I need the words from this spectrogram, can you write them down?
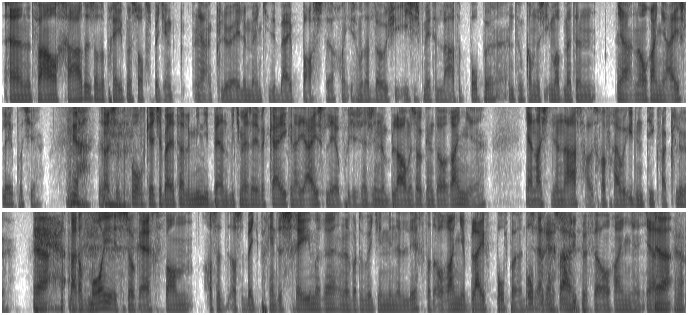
En het verhaal gaat dus dat op een gegeven moment zocht een beetje een, ja, een kleurelementje erbij paste. Gewoon iets om dat loodje ietsjes meer te laten poppen. En toen kwam dus iemand met een, ja, een oranje ijslepeltje. Ja, Dus als je de volgende keertje bij de Telemini bent, moet je maar eens even kijken naar die ijslepeltjes. En ze in het blauw, maar ze ook in het oranje. Ja, en als je die ernaast houdt, is gewoon vrijwel identiek qua kleur. Ja. Maar het mooie is dus ook echt van, als het, als het een beetje begint te schemeren en het wordt een beetje minder licht, dat oranje blijft poppen. Het Popt is er echt super fel oranje. Ja. Ja. Ja.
